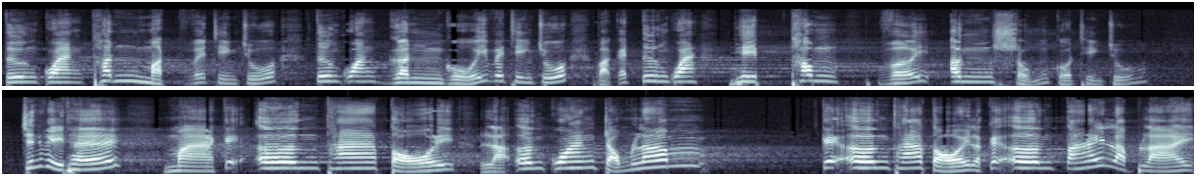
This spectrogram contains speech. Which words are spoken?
tương quan thân mật với thiên chúa, tương quan gần gũi với thiên chúa và cái tương quan hiệp thông với ân sủng của thiên chúa chính vì thế mà cái ơn tha tội là ơn quan trọng lắm. Cái ơn tha tội là cái ơn tái lập lại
